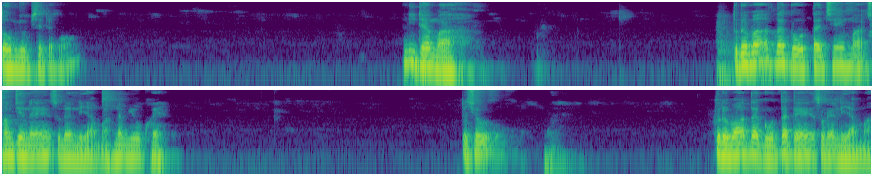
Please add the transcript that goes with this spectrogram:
၃မျိုးဖြစ်တယ်ပေါ့အဲ့ဒီထဲမှာသူတစ်ပါးအသက်ကိုတက်ချင်းမှချောင်ကျင်တယ်ဆိုတဲ့နေရာမှာနှစ်မျိုးခွဲတချို့သူတစ်ပါးအသက်ကိုတက်တယ်ဆိုတဲ့နေရာမှာ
